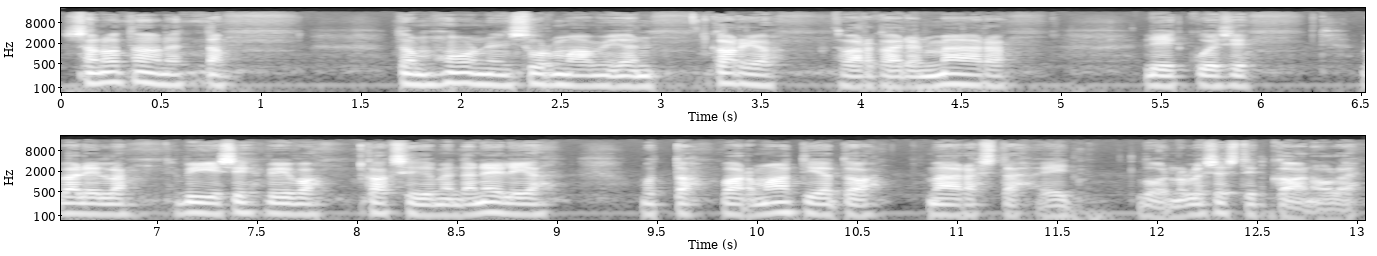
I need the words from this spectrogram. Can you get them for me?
Sanotaan, että Tom Hornin surmaamien karjavarkaiden määrä liikkuisi välillä 5-24, mutta varmaa tietoa määrästä ei luonnollisestikaan ole.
